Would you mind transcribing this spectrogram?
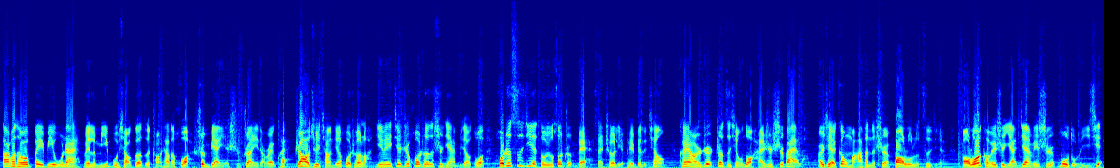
大块头被逼无奈，为了弥补小个子闯下的祸，顺便也是赚一点外快，只好去抢劫货车了。因为劫持货车的事件比较多，货车司机也都有所准备，在车里配备了枪。可想而知，这次行动还是失败了，而且更麻烦的是暴露了自己。保罗可谓是眼见为实，目睹了一切。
